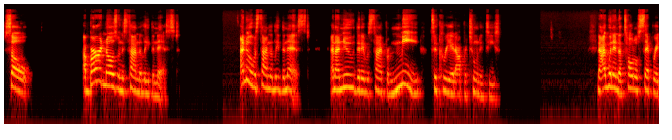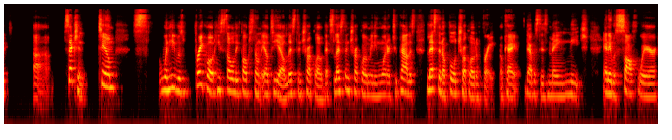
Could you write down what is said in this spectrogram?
So a bird knows when it's time to leave the nest. I knew it was time to leave the nest. And I knew that it was time for me to create opportunities. Now, I went in a total separate uh, section. Tim, when he was Freightquote, he solely focused on LTL, less than truckload. That's less than truckload, meaning one or two pallets, less than a full truckload of freight. Okay. That was his main niche. And it was software.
